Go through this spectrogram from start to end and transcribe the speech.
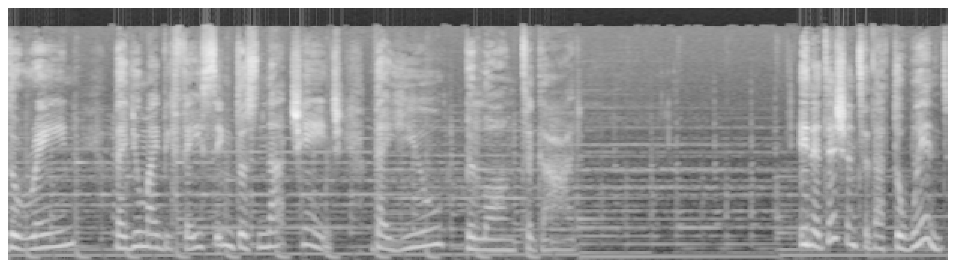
the rain that you might be facing does not change that you belong to God. In addition to that, the wind,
